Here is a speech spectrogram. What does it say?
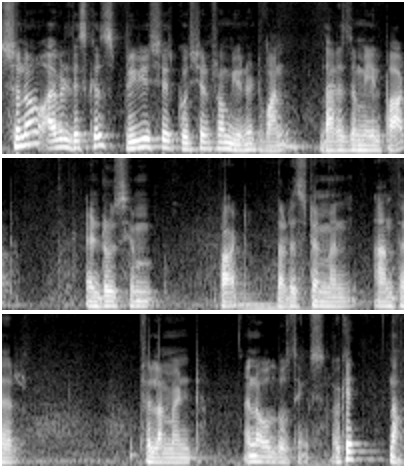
So now I will discuss previous year question from unit 1 that is the male part, androecium part that is stamen, anther, filament and all those things. Okay. Now,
